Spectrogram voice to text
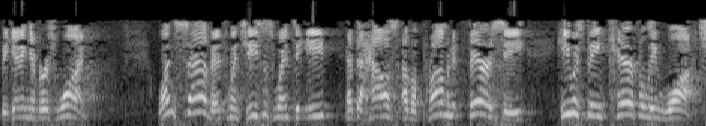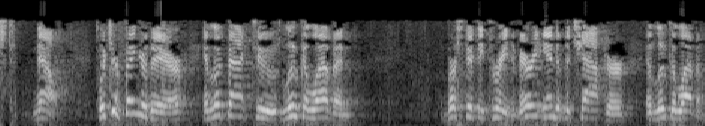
Beginning in verse 1. One Sabbath, when Jesus went to eat at the house of a prominent Pharisee, he was being carefully watched. Now, put your finger there and look back to Luke 11, verse 53, the very end of the chapter at Luke 11.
